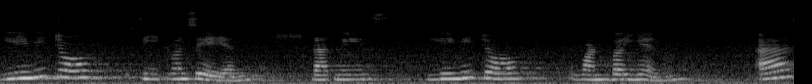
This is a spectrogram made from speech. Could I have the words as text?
limit of sequence an that means limit of 1 by n as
